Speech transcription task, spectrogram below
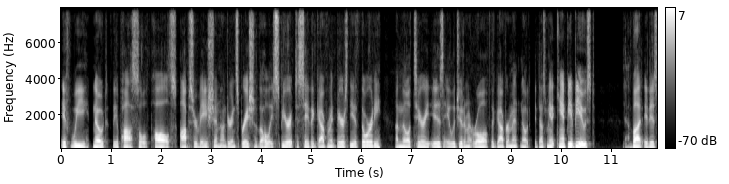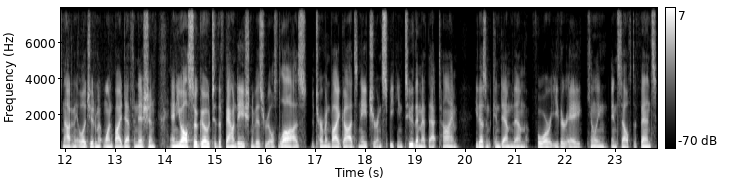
If we note the Apostle Paul's observation under inspiration of the Holy Spirit to say the government bears the authority, a military is a legitimate role of the government. Note, it doesn't mean it can't be abused, but it is not an illegitimate one by definition. And you also go to the foundation of Israel's laws, determined by God's nature, and speaking to them at that time, he doesn't condemn them for either a killing in self defense,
